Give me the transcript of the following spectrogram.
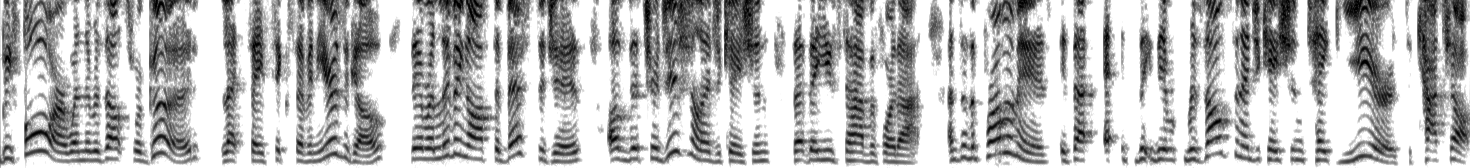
before, when the results were good, let's say six, seven years ago, they were living off the vestiges of the traditional education that they used to have before that. And so the problem is, is that eh, the, the results in education take years to catch up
